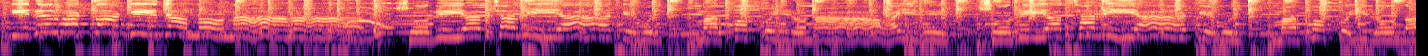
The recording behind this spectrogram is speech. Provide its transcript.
ফকিরের বার্তা কি জানো না? সরিয়া ছাড়িয়া কে হই মারফত কইর না ভাইরে সরিয়া ছাড়িয়া কে হই মারফত কইর না।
